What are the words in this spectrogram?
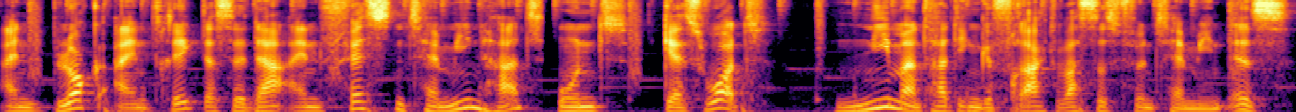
einen Blog einträgt, dass er da einen festen Termin hat und guess what? Niemand hat ihn gefragt, was das für ein Termin ist.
